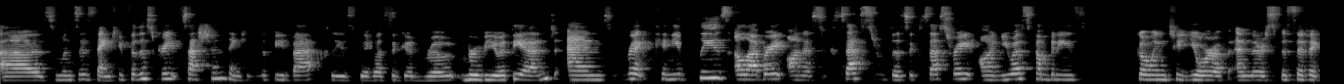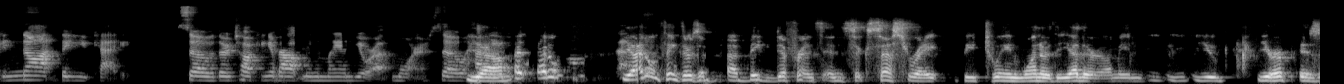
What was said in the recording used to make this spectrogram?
Uh, someone says, Thank you for this great session. Thank you for the feedback. Please give us a good review at the end. And Rick, can you please elaborate on a success, the success rate on US companies going to Europe and they're specific, not the UK. So they're talking about mainland Europe more. So yeah, I, I, don't. Yeah, I don't think there's a, a big difference in success rate between one or the other. I mean, you Europe is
